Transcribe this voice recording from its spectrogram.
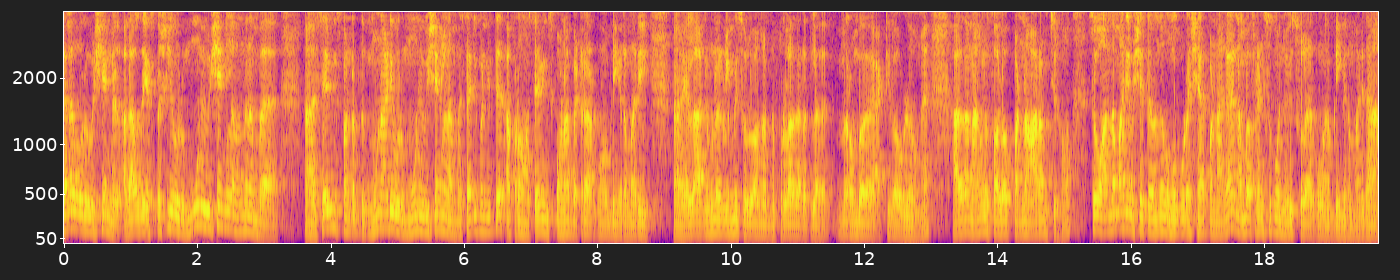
சில ஒரு விஷயங்கள் அதாவது எஸ்பெஷலி ஒரு மூணு விஷயங்களை வந்து நம்ம சேவிங்ஸ் பண்ணுறதுக்கு முன்னாடி ஒரு மூணு விஷயங்களை நம்ம சரி பண்ணிவிட்டு அப்புறம் சேவிங்ஸ் போனால் பெட்டராக இருக்கும் அப்படிங்கிற மாதிரி எல்லா நிபுணர்களுமே சொல்லுவாங்க அந்த பொருளாதாரத்தில் ரொம்ப ஆக்டிவாக உள்ளவங்க. அதை தான் நாங்களும் ஃபாலோ பண்ண ஆரம்பிச்சிருக்கோம். ஸோ அந்த மாதிரி விஷயத்தை வந்து உங்கள் கூட ஷேர் பண்ணாங்க. நம்ம ஃப்ரெண்ட்ஸுக்கும் கொஞ்சம் யூஸ்ஃபுல்லாக இருக்கும் அப்படிங்கிற மாதிரி தான்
